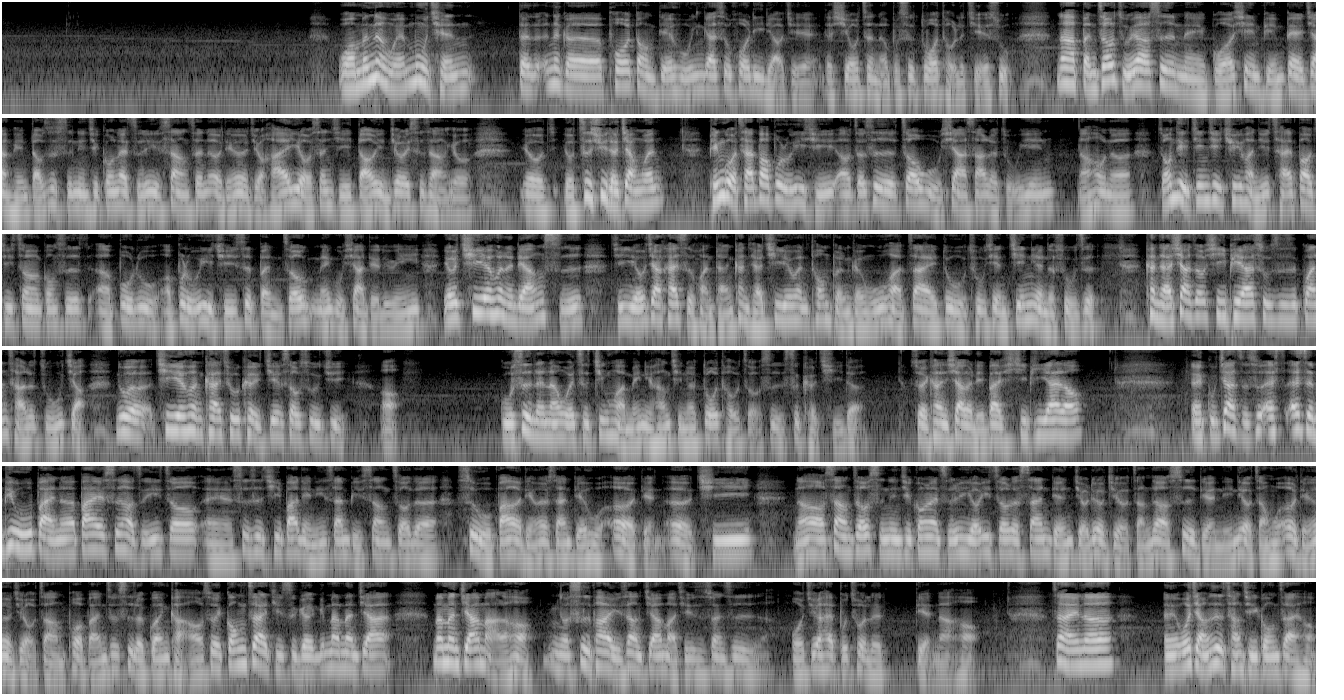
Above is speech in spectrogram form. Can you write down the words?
我们认为目前。的那个波动跌幅应该是获利了结的修正，而不是多头的结束。那本周主要是美国信评被降平，导致十年期公债殖率上升二点二九，还有升级导引就业市场有。有有秩序的降温，苹果财报不如预期，呃，则是周五下杀的主因。然后呢，总体经济趋缓及财报及重要公司呃步入呃不如预期，是本周美股下跌的原因。由七月份的粮食及油价开始反弹，看起来七月份通膨可能无法再度出现惊艳的数字。看起来下周 CPI 数字是观察的主角。如果七月份开出可以接受数据哦，股市仍然维持金发美女行情的多头走势是可期的。所以看下个礼拜 CPI 喽，诶，股价指数 S S&P 五百呢，八月四号止一周，诶，四四七八点零三，比上周的四五八二点二三跌幅二点二七，然后上周十年期公债殖率由一周的三点九六九涨到四点零六，涨幅二点二九，涨破百分之四的关卡哦，所以公债其实可以慢慢加，慢慢加码了哈，有四趴以上加码，其实算是我觉得还不错的点呐哈，再来呢。呃，我讲的是长期公债哈，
